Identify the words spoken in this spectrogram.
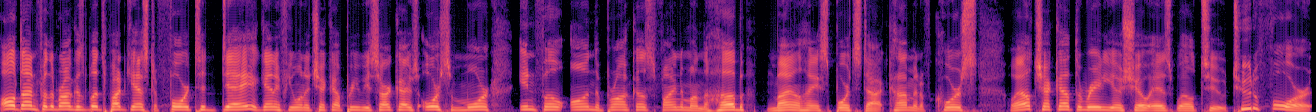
All done for the Broncos Blitz podcast for today. Again, if you want to check out previous archives or some more, more info on the Broncos, find them on the hub, milehighsports.com. And of course, well, check out the radio show as well, too. 2 to 4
